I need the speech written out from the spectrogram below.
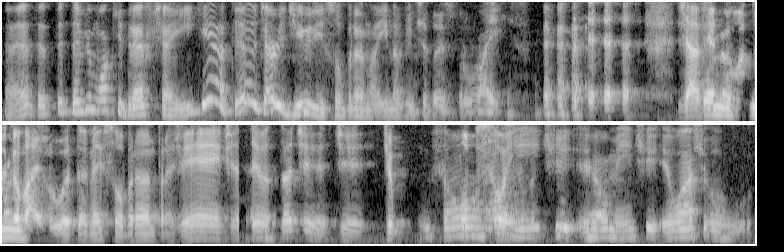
É, teve mock draft aí que até o Jerry Judy sobrando aí na 22 pro Vikings. já vi é, o Lua também sobrando pra gente, já teve um tanto de, de, de então, opções. Né? Realmente, né? realmente, eu acho, eu,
